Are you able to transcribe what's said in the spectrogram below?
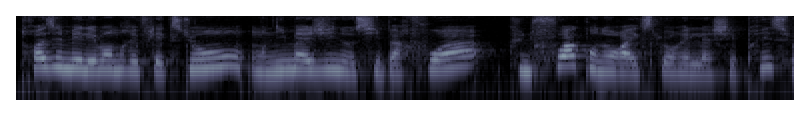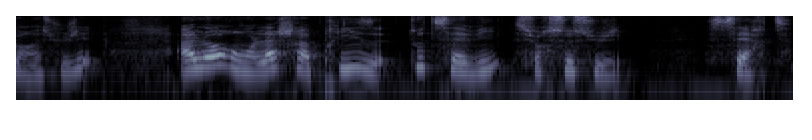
Troisième élément de réflexion, on imagine aussi parfois qu'une fois qu'on aura exploré le lâcher prise sur un sujet, alors on lâchera prise toute sa vie sur ce sujet. Certes,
